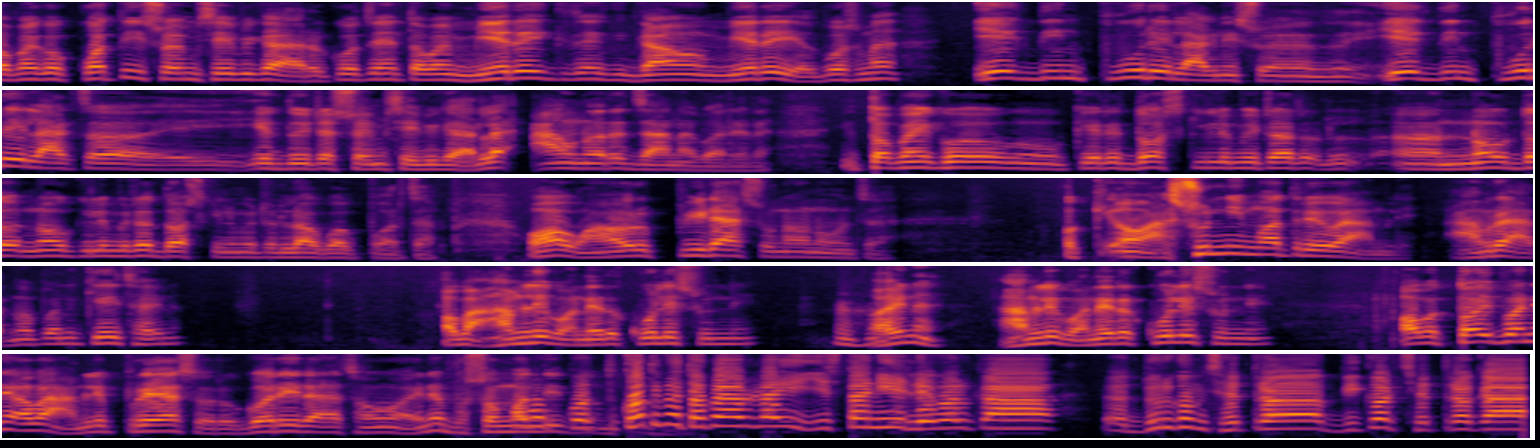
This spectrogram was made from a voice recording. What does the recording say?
तपाईँको कति स्वयंसेविकाहरूको चाहिँ तपाईँ मेरै चाहिँ गाउँ मेरै हेल्पोसमा एक दिन पुरै लाग्ने स्वयं एक दिन पुरै लाग्छ एक दुईवटा स्वयंसेविकाहरूलाई आउन र जान गरेर। तपाईँको के अरे दस किलोमिटर नौ द नौ किलोमिटर दस किलोमिटर लगभग पर्छ। उहाँहरू पीडा सुनाउनुहुन्छ। सुन्ने मात्रै हो हामीले। हाम्रो हातमा पनि केही छैन। अब हामीले भनेर कसले सुन्ने? होइन? हामीले भनेर कसले सुन्ने? अब तैपनि अब हामीले प्रयासहरू गरिरहेछौँ होइन? सम्बन्धित कतिपय तपाईँहरूलाई स्थानीय लेभलका दुर्गम क्षेत्र विकट क्षेत्रका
